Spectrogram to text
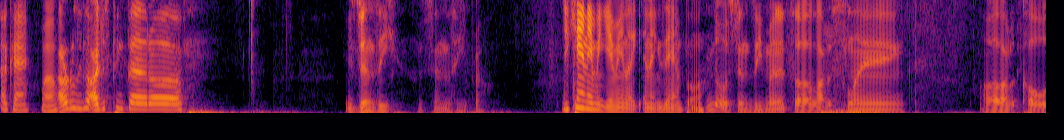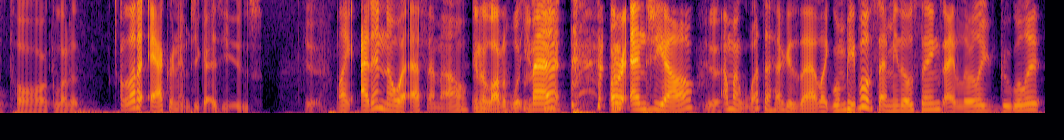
Okay. Well, I don't really know. I just think that uh, it's Gen Z. It's Gen Z, bro. You can't even give me like an example. You know it's Gen Z, man. It's uh, a lot of slang, a lot of cold talk, a lot of A lot of acronyms you guys use. yeah, Like I didn't know what FML and a lot of what you meant or NGL. Yeah, I'm like, what the heck is that? Like when people send me those things, I literally Google it,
